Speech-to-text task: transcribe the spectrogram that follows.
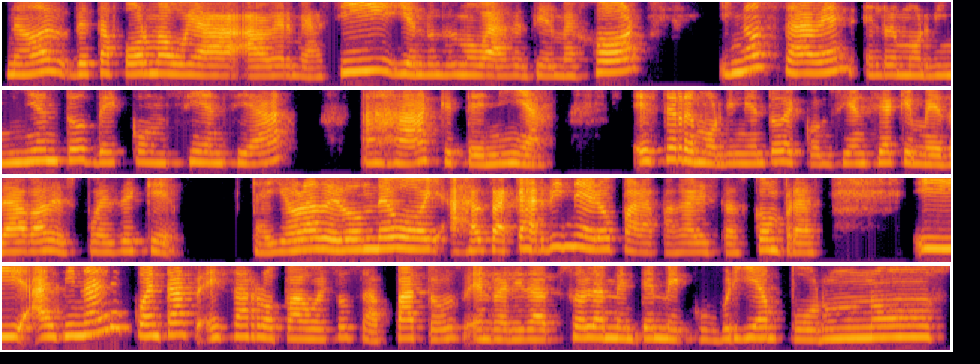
¿no? De esta forma voy a, a verme así y entonces me voy a sentir mejor. Y no saben el remordimiento de conciencia, ajá, que tenía. Este remordimiento de conciencia que me daba después de que, ¿y ahora de dónde voy a sacar dinero para pagar estas compras? Y al final de cuentas, esa ropa o esos zapatos en realidad solamente me cubrían por unos,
